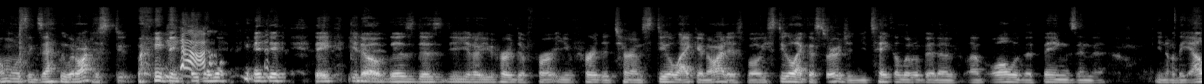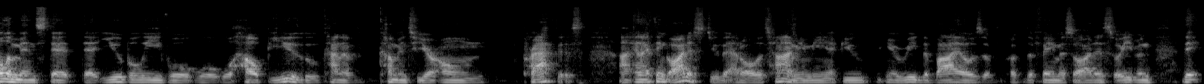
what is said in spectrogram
almost exactly what artists do. Right? They, yeah. they, they, you know, there's, there's, you know, you've heard the you've heard the term "steal like an artist." Well, you steal like a surgeon. You take a little bit of, of all of the things and the, you know, the elements that that you believe will will will help you kind of come into your own practice. Uh, and I think artists do that all the time. I mean, if you you know, read the bios of, of the famous artists or even the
